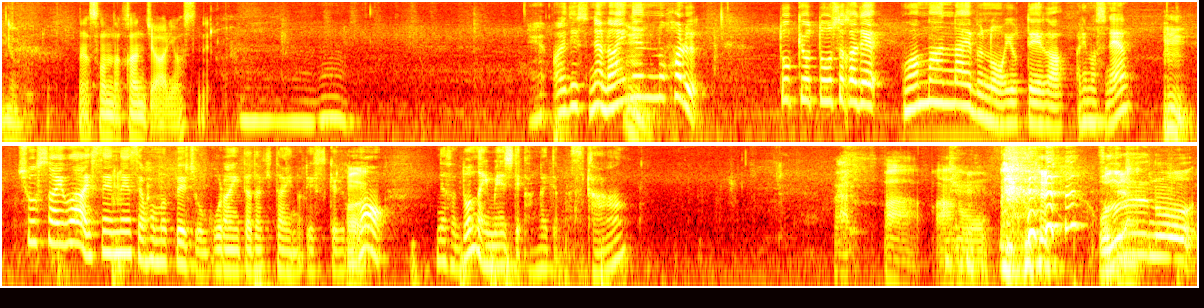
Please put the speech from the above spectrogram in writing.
なるほなんかそんな感じはありますね。ねあれですね来年の春、東京と大阪でワンマンライブの予定がありますね。どうん。詳細は SNS やホームページをご覧いただきたいのですけれども、は皆さんどんなイメージで考えてますか？やっぱあの 踊るの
